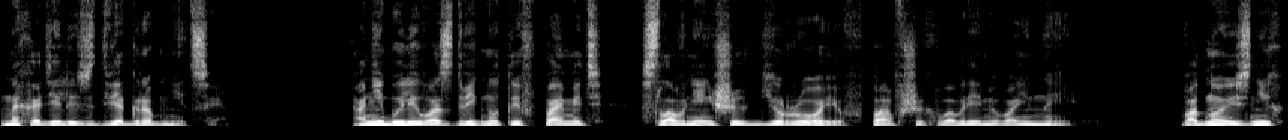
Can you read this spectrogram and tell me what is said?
находились две гробницы. Они были воздвигнуты в память славнейших героев, павших во время войны. В одной из них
